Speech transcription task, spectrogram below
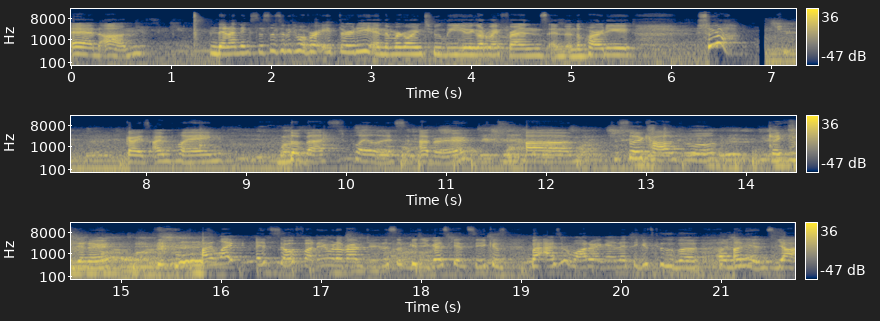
and um then I think Sister's gonna come over at 8.30 and then we're going to leave and go to my friends and then the party so yeah Guys, I'm playing the best playlist ever. Um, just like casual making dinner. I like, so funny whenever I'm doing this stuff because you guys can't see because my eyes are watering and I think it's because of the onions. Yeah,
